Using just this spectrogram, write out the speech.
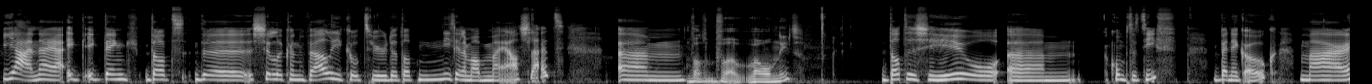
Ja, nou ja, ik, ik denk dat de Silicon Valley cultuur dat dat niet helemaal bij mij aansluit. Um, Wat, waarom niet? Dat is heel um, competitief. Ben ik ook. Maar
